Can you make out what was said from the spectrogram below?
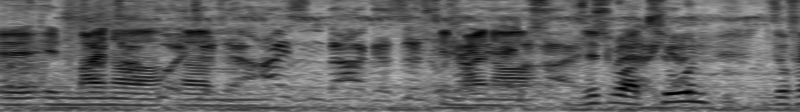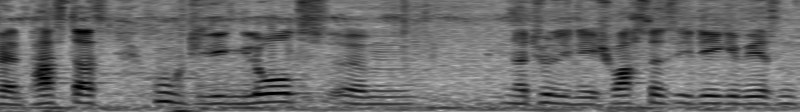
äh, in meiner ähm, in meiner Situation. Insofern passt das. Gut, gegen Lourdes ähm, natürlich eine Schwachsinnsidee gewesen.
